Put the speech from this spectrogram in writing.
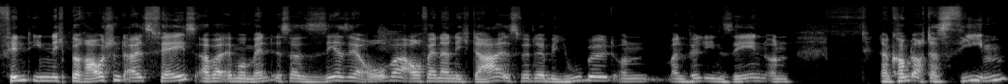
finde ihn nicht berauschend als Face, aber im Moment ist er sehr, sehr over. Auch wenn er nicht da ist, wird er bejubelt und man will ihn sehen. Und dann kommt auch das Theme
